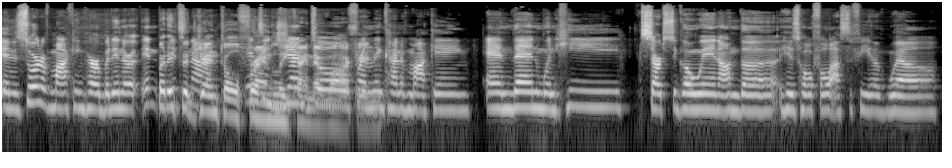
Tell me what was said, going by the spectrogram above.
and sort of mocking her, but in a in, But it's a not- gentle, it's a friendly kind of gentle, friendly kind of mocking. And then when he starts to go in on the his whole philosophy of well,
